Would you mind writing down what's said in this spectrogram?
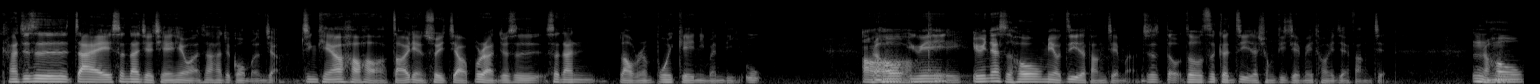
他就是在圣诞节前一天晚上，他就跟我们讲，今天要好好早一点睡觉，不然就是圣诞老人不会给你们礼物。然后因为、因为那时候没有自己的房间嘛，就是都都是跟自己的兄弟姐妹同一间房间，嗯然后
